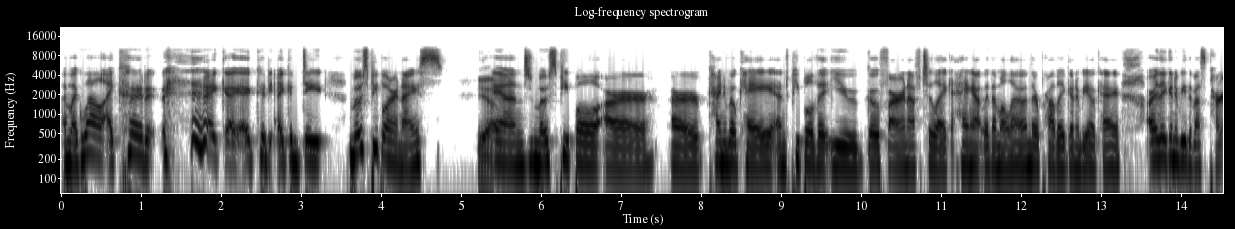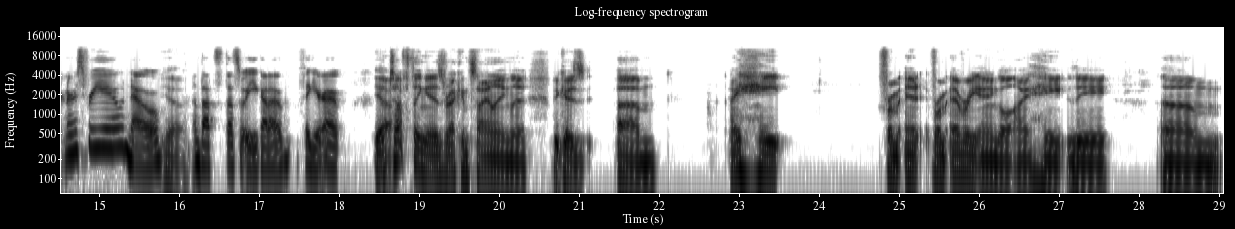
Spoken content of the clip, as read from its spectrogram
I'm like, well, I could, I, I I could, I could date. Most people are nice, Yeah. and most people are are kind of okay. And people that you go far enough to like hang out with them alone, they're probably going to be okay. Are they going to be the best partners for you? No. yeah. And that's that's what you got to figure out. Yeah. The tough thing is reconciling the because um, I hate from from every angle. I hate the um,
